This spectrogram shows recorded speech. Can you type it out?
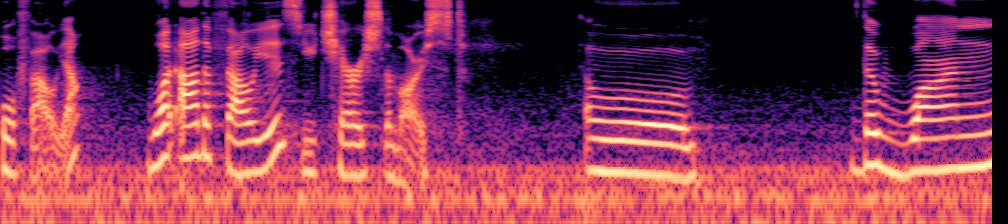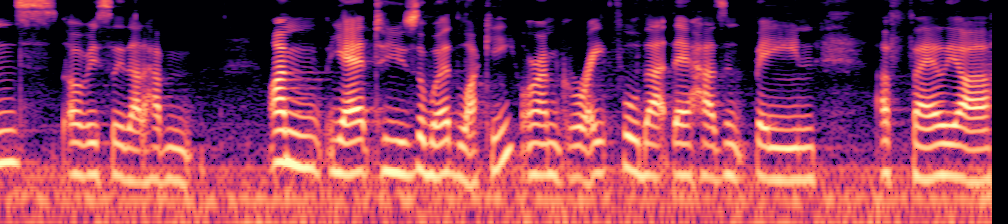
or failure? What are the failures you cherish the most? Oh, the ones obviously that haven't. I'm yet to use the word lucky, or I'm grateful that there hasn't been a failure,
